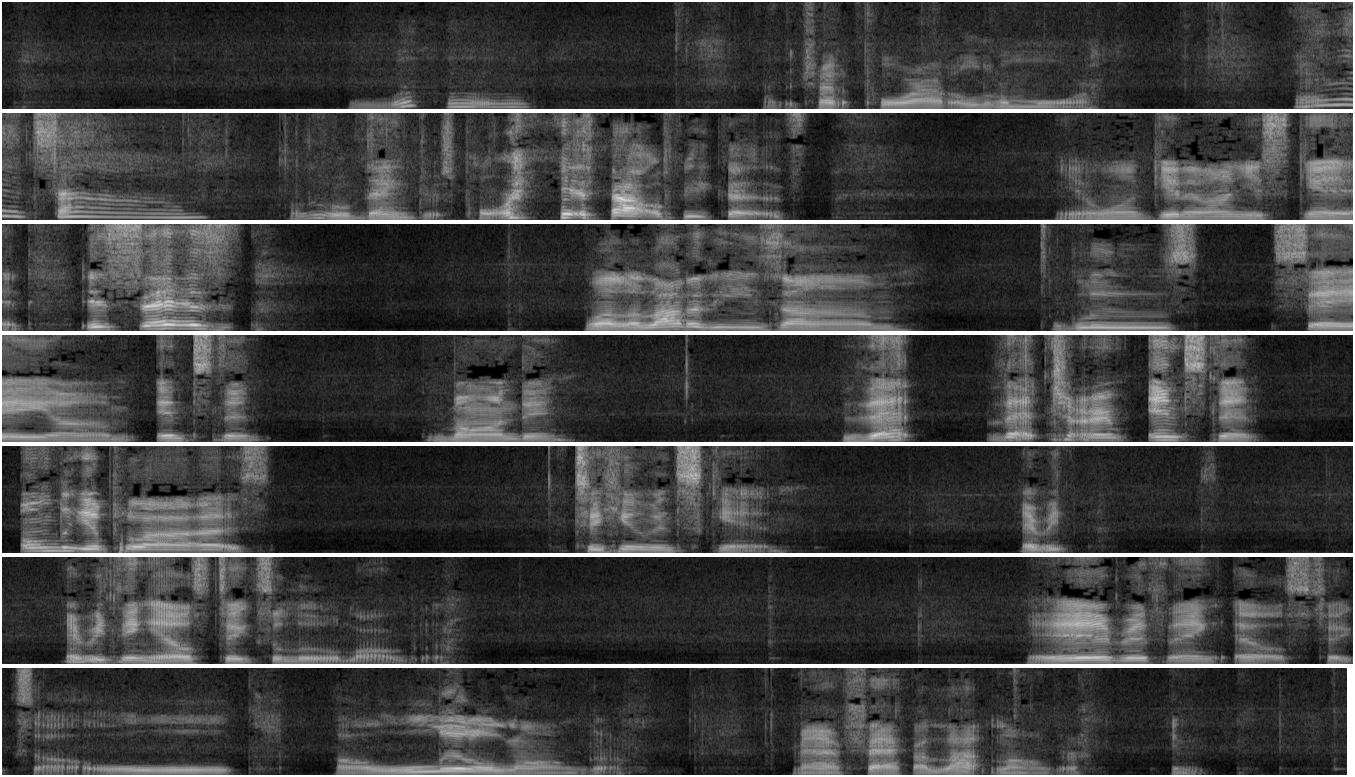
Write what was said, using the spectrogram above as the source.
Whoa. I have to try to pour out a little more. And it's um a little dangerous pouring it out because you don't want to get it on your skin. It says, well, a lot of these um, glues say um, instant bonding. That that term instant only applies to human skin. Every everything else takes a little longer. Everything else takes a, a little longer. Matter of fact, a lot longer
